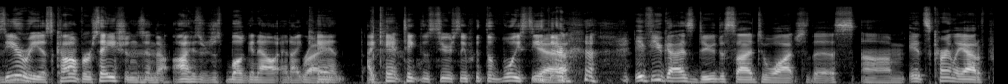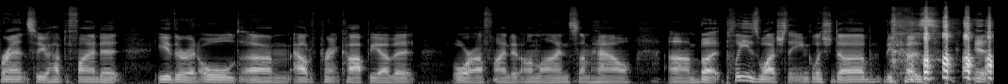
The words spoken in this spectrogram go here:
serious conversations and their eyes are just bugging out and I Mm-hmm. Right. can't I can't take them seriously with the voice either. Yeah. if you guys do decide to watch this, um, it's currently out of print, so you'll have to find it either an old um, out of print copy of it or I'll find it online somehow. Um, but please watch the English dub because it,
